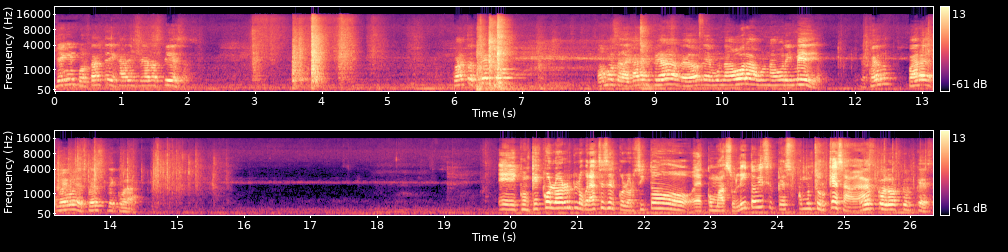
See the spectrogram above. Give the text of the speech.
bien importante dejar enfriar las piezas ¿cuánto tiempo? Vamos a dejar enfriar alrededor de una hora, una hora y media. ¿De acuerdo? Para luego después decorar. Eh, ¿Con qué color lograste el colorcito eh, como azulito? Dice que es como un turquesa, ¿verdad? Es color turquesa,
